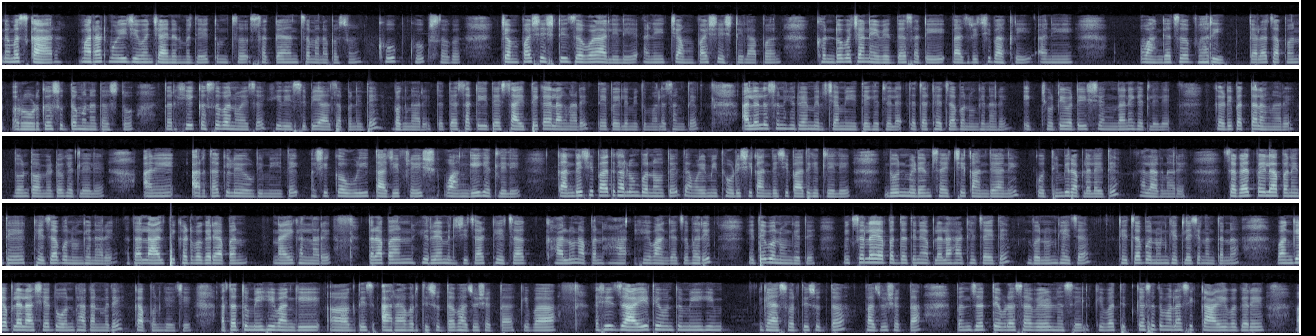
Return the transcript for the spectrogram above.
नमस्कार. मराठमोळी जीवन चॅनलमध्ये तुमचं सगळ्यांचं मनापासून खूप खूप स्वागत. चंपाषष्ठी जवळ आलेली आहे आणि चंपाषष्ठीला आपण खंडोबाच्या नैवेद्यासाठी बाजरीची भाकरी आणि वांग्याचं भरीत त्यालाच आपण रोडगंसुद्धा म्हणत असतो. तर हे कसं बनवायचं? ही रेसिपी आज आपण इथे बघणार आहे. तर त्यासाठी इथे साहित्य काय लागणार आहे ते पहिले मी तुम्हाला सांगते. आलं लसूण हिरव्या मिरच्या मी इथे घेतलेल्या आहे त्याचा ठेचा बनवून घेणार आहे. एक छोटी वाटी शेंगदाणे घेतलेले कढीपत्ता लागणार आहे. दोन टोमॅटो घेतलेले आणि अर्धा किलो एवढी मी इथे अशी कवळी ताजी फ्रेश वांगी घेतलेली कांद्याची पात घालून बनवतो आहे त्यामुळे मी थोडीशी कांद्याची पात घेतलेली आहे. दोन मिडियम साईजचे कांदे आणि कोथिंबीर आपल्याला इथे लागणार आहे. सगळ्यात पहिलं आपण इथे ठेचा बनवून घेणार आहे. आता लाल तिखट वगैरे आपण नाही घालणार आहे. तर आपण हिरव्या मिरचीचा ठेचा घालून आपण हा हे वांग्याचं भरीत इथे बनवून घेते मिक्सरला या पद्धतीने आपल्याला हा ठेचा इथे बनवून घ्यायचा आहे. ठेचा बनवून घेतल्याच्या नंतर ना वांगी आपल्याला अशा दोन भागांमध्ये कापून घ्यायची. आता तुम्ही ही वांगी अगदीच आरावरती सुद्धा भाजू शकता किंवा अशी जाळी ठेवून तुम्ही ही गॅसवरती सुद्धा भाजू शकता. पण जर तेवढासा वेळ नसेल किंवा तितकंसं तुम्हाला अशी काळी वगैरे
